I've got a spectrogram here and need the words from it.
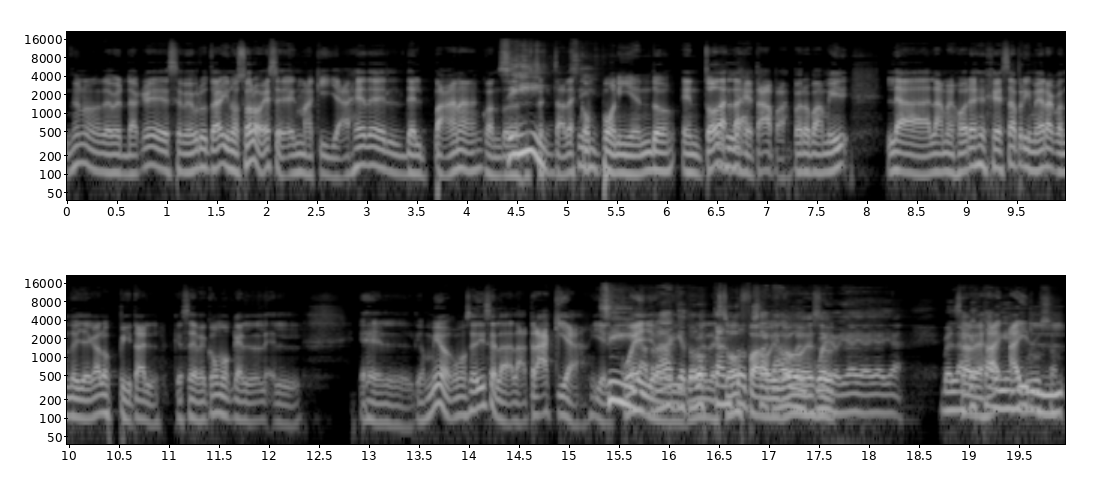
No, no, de verdad que se ve brutal. Y no solo ese, el maquillaje del, del pana cuando Sí, se está sí. descomponiendo en todas las etapas. Pero para mí, la, la mejor es esa primera cuando llega al hospital, que se ve como que el. el- el- Dios mío, ¿cómo se dice? La, la tráquea y el sí, cuello. la y todo todos los el esófago y todo del eso. cuello, ya, ya, ya, ya. ¿Verdad que está bien gruesome?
